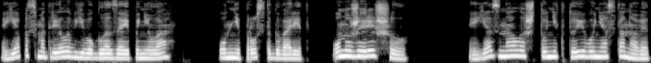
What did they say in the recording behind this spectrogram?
Я посмотрела в его глаза и поняла, он не просто говорит, он уже решил и я знала, что никто его не остановит.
